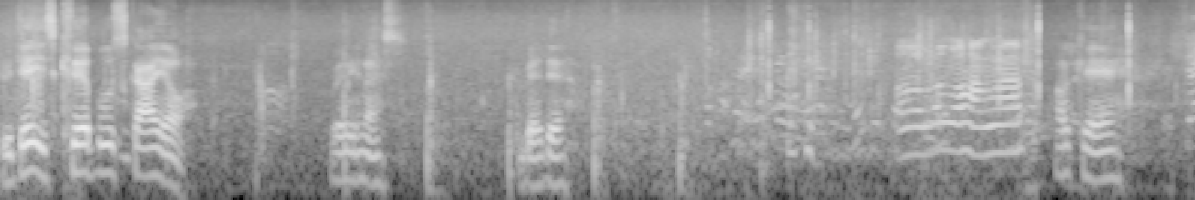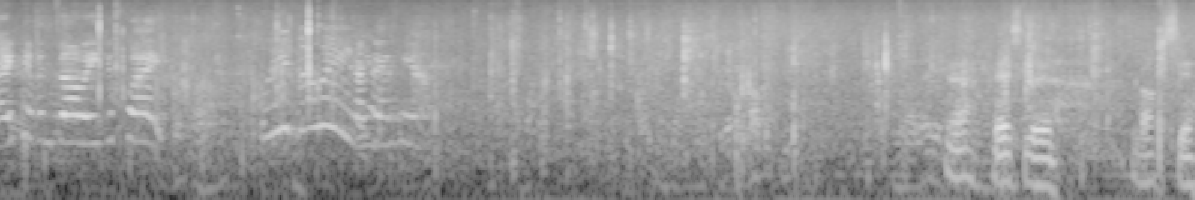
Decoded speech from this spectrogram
Today is clear blue sky. Oh. Very nice. Better. Ờ, nó ngồi hằng à. Okay. Jacob and Zoe, just wait. What are you doing? Come down here. Yeah, there's the rocks here.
